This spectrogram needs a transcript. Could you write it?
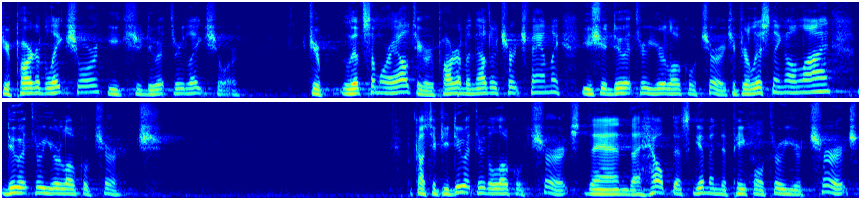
If you're part of Lakeshore, you should do it through Lakeshore. If you live somewhere else or you're part of another church family, you should do it through your local church. If you're listening online, do it through your local church. Because if you do it through the local church, then the help that's given to people through your church,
